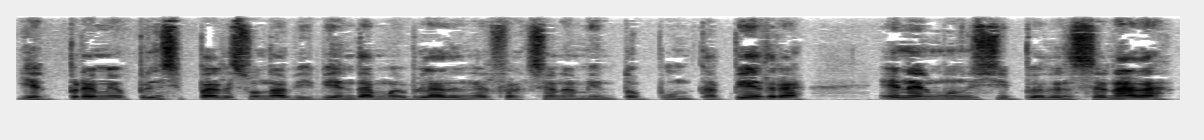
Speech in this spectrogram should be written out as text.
y el premio principal es una vivienda amueblada en el fraccionamiento Punta Piedra, en el municipio de Ensenada,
